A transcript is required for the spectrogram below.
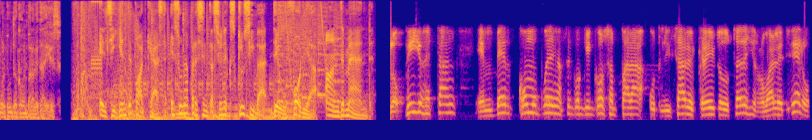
boostmobile.com para detalles. El siguiente podcast es una presentación exclusiva de Euforia On Demand. Los pillos están en ver cómo pueden hacer cualquier cosa para utilizar el crédito de ustedes y robarle dinero.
